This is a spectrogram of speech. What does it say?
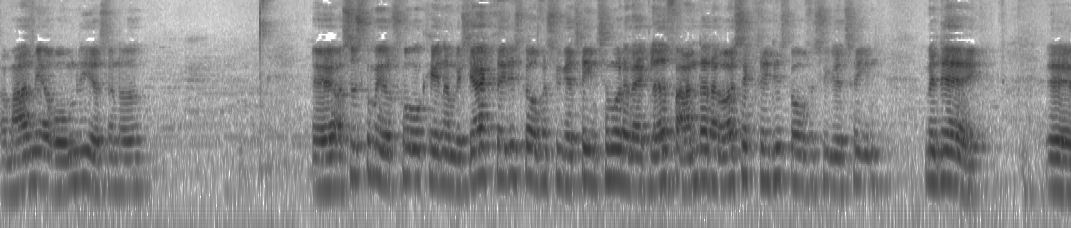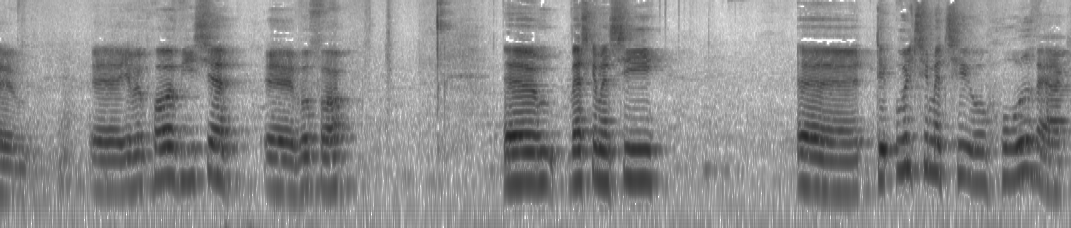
og meget mere rummelige og sådan noget. Øh, og så skulle man jo tro, okay, når hvis jeg er kritisk over for psykiatrien, så må der være glad for andre, der også er kritisk over for psykiatrien. Men det er jeg ikke. Øh, øh, jeg vil prøve at vise jer, øh, hvorfor. Øh, hvad skal man sige? Øh, det ultimative hovedværk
